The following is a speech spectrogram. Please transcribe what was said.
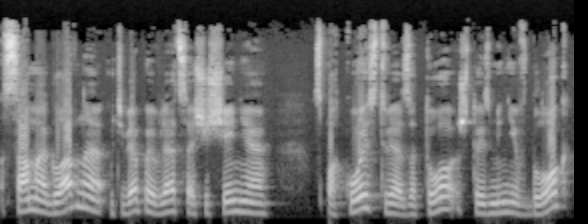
самое главное, у тебя появляется ощущение спокойствия за то, что изменив блок,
